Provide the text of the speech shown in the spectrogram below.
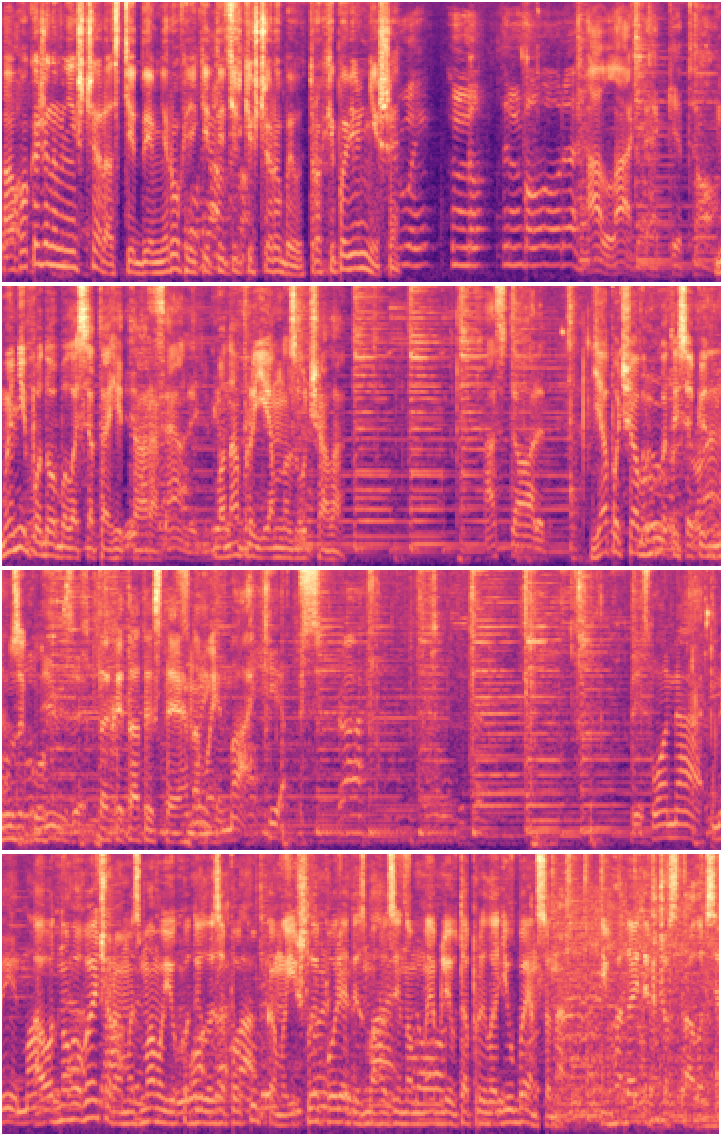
а покажи на мені ще раз ті дивні рухи, які ти тільки що робив, трохи повільніше. Мені подобалася та гітара. Вона приємно звучала. Я почав рухатися під музику та хитати стегнами. А одного вечора ми з мамою ходили за покупками і йшли поряд із магазином меблів та приладів Бенсона. І вгадайте, що сталося.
